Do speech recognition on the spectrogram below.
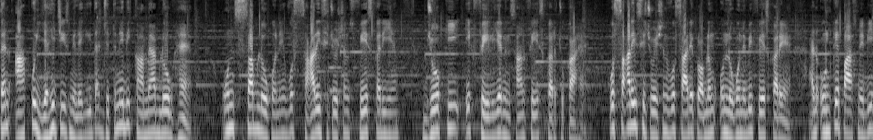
देन आपको यही चीज़ मिलेगी दैट जितने भी कामयाब लोग हैं, उन सब लोगों ने वो सारी सिचुएशन फेस करी हैं, जो कि एक फेलियर इंसान फेस कर चुका है। वो सारी सिचुएशन वो सारे प्रॉब्लम उन लोगों ने भी फेस करे हैं एंड उनके पास में भी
